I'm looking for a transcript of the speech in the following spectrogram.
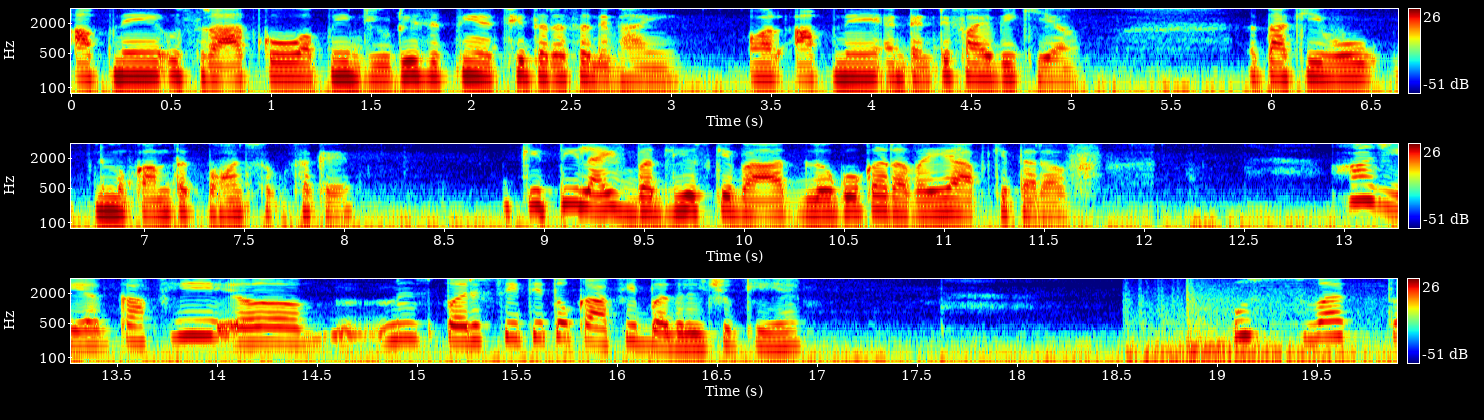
आपने उस रात को अपनी ड्यूटीज़ इतनी अच्छी तरह से निभाई और आपने आइडेंटिफाई भी किया ताकि वो अपने मुकाम तक पहुँच सके कितनी लाइफ बदली उसके बाद? लोगों का रवैया आपकी तरफ़? हाँ जी काफ़ी मीन्स परिस्थिति तो काफ़ी बदल चुकी है। उस वक्त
